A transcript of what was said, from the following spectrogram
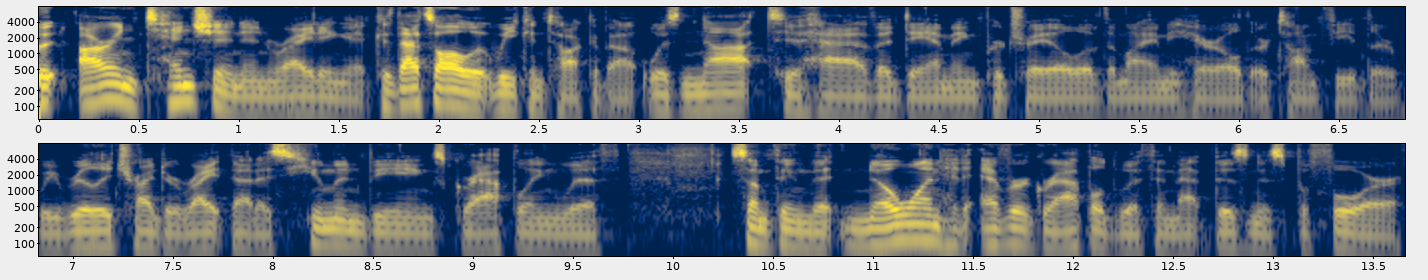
But our intention in writing it, because that's all that we can talk about, was not to have a damning portrayal of the Miami Herald or Tom Fiedler. We really tried to write that as human beings grappling with something that no one had ever grappled with in that business before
